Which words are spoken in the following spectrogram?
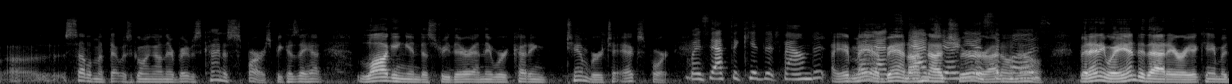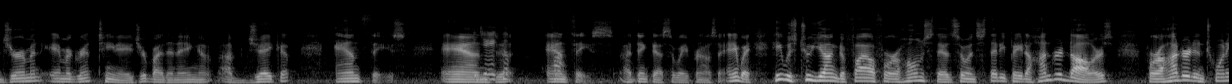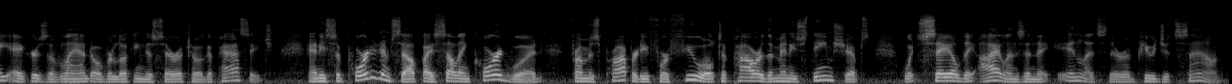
settlement that was going on there, but it was kind of sparse because they had logging industry there and they were cutting timber to export. Was that the kid that found it? It may have been. I'm not statue, do you sure. I don't know. But anyway, into that area came a German immigrant teenager by the name of, of Jacob Anthes. And Jacob- uh, Anthes. I think that's the way you pronounce it. Anyway, he was too young to file for a homestead, so instead he paid $100 for 120 acres of land overlooking the Saratoga Passage. And he supported himself by selling cordwood from his property for fuel to power the many steamships which sailed the islands and the inlets there of Puget Sound.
